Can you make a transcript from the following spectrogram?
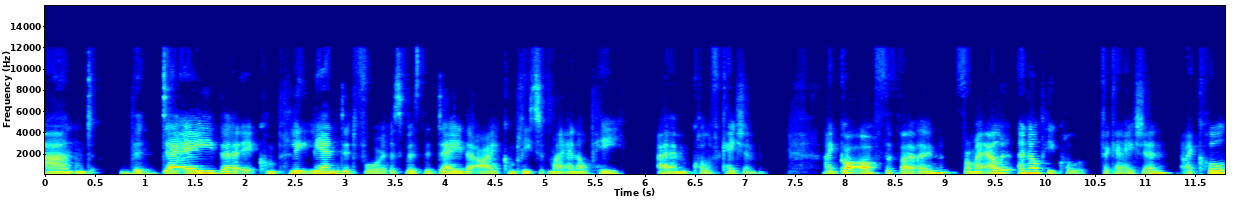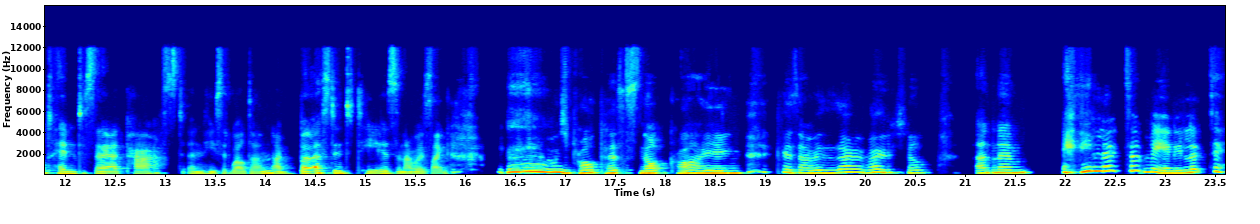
And the day that it completely ended for us was the day that I completed my NLP um, qualification. I got off the phone from my NLP qualification. I called him to say I'd passed, and he said, Well done. I burst into tears and I was like, it was proper snot crying because I was so emotional. And um, he looked at me and he looked at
